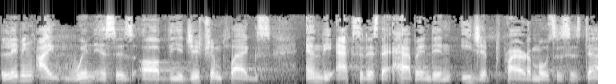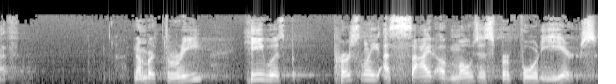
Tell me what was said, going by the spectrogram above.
living eyewitnesses of the Egyptian plagues and the exodus that happened in Egypt prior to Moses' death. Number three, he was personally aside of Moses for 40 years.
